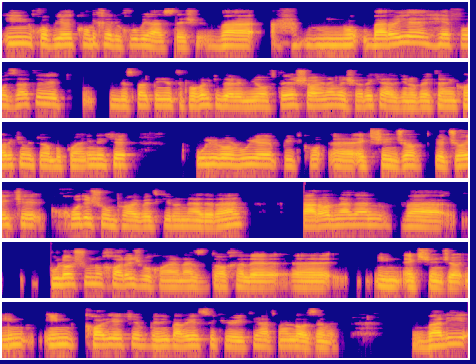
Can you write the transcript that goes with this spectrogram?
این خب یه کمک خیلی خوبی هستش و برای حفاظت نسبت به این اتفاقی که داره میفته شاید هم اشاره کردین و بهترین کاری که می‌تونن بکنن اینه که پولی رو روی بیت ها یا جایی که خودشون private key رو ندارن قرار ندن و پولاشون رو خارج بکنن از داخل این exchange این این کاریه که یعنی برای security حتما لازمه. ولی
